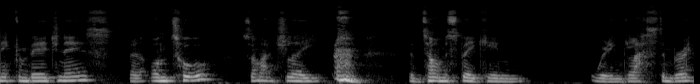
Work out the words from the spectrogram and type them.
Nick from Beer-Gineers, uh, on tour. So I'm actually, at the time of speaking, we're in Glastonbury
